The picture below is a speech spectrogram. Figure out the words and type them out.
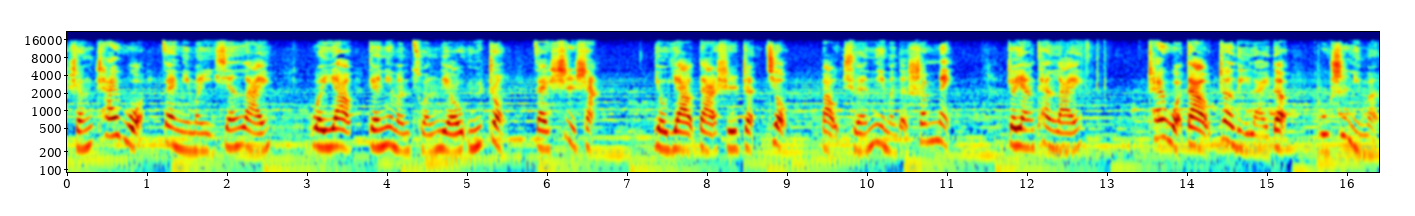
神差我在你们以先来，为要给你们存留余种在世上，又要大施拯救，保全你们的生命。这样看来，差我到这里来的不是你们，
